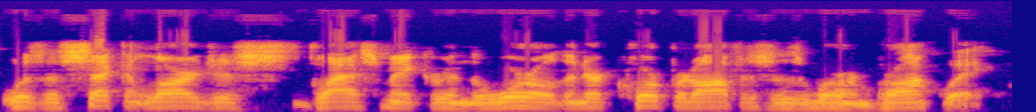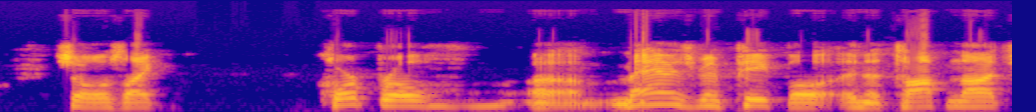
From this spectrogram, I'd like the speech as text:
was the second largest glass maker in the world, and their corporate offices were in Brockway. So it was like corporal uh, management people in a top-notch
